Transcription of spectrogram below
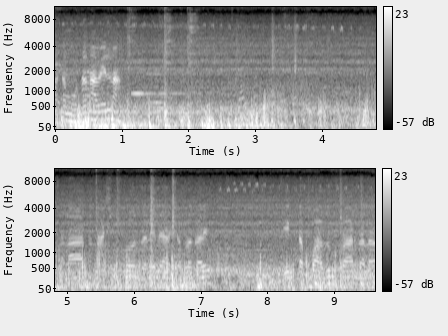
आता मोठं नाव येईल ना चला आता नाशिक वर झालेलं आहे अशा प्रकारे एक टप्पा अजून पार झाला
